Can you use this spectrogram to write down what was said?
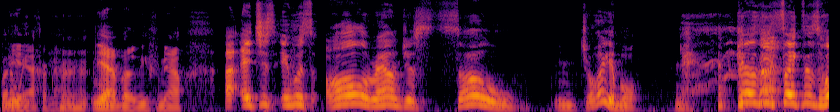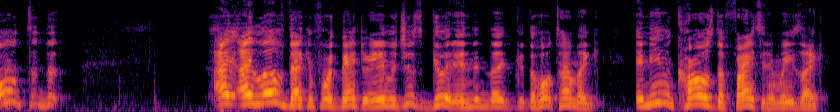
but a Yeah. week from now. Yeah, about a week from now. Uh, it just. It was all around just so enjoyable. Because it's like this whole. T- the, I I love back and forth banter, and it was just good. And then like the whole time, like, and even Carl's defiance in it when he's like,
